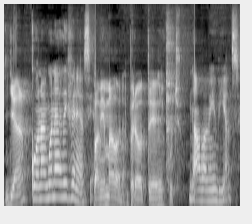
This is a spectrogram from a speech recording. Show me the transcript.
Ya. con algunas diferencias. Para mí es Madonna, pero te escucho. No, para mí es Beyoncé.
